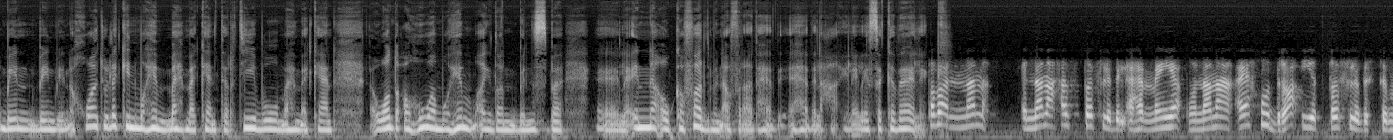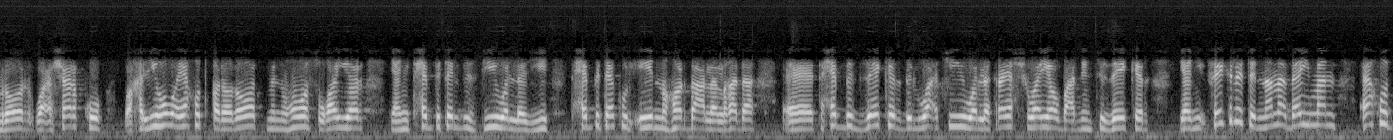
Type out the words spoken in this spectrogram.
بين بين بين أخواته لكن مهم مهما كان ترتيبه مهما كان وضعه هو مهم أيضا بالنسبة لنا أو كفرد من أفراد هذه العائلة اليس كذلك؟ طبعا إن أنا إن أنا أحس الطفل بالأهمية وإن أنا آخد رأي الطفل باستمرار وأشاركه واخليه هو ياخد قرارات من وهو صغير. يعني تحب تلبس دي ولا دي؟ تحب تاكل إيه النهارده على الغداء أه تحب تذاكر دلوقتي ولا تريح شوية وبعدين تذاكر؟ يعني فكرة إن أنا دايما آخد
